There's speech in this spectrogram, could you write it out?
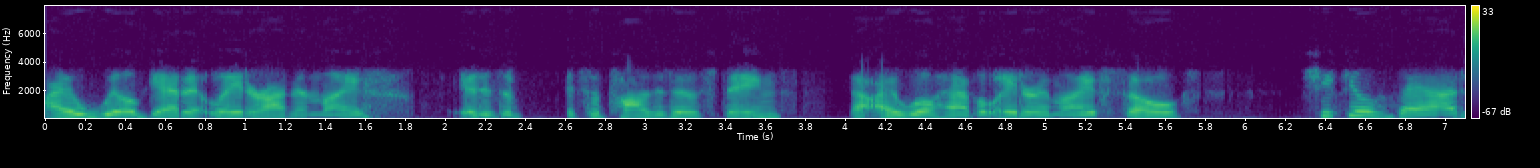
I will get it later on in life. It is a it's a positive thing that I will have it later in life. So she feels bad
